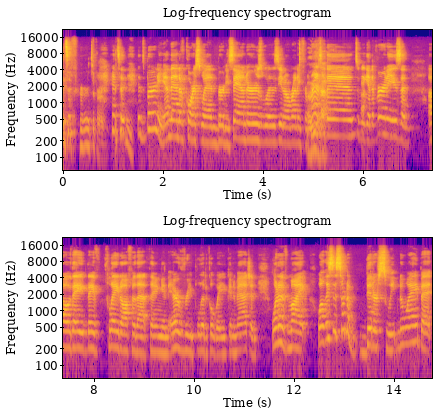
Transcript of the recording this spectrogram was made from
It's a verb. It's a verb. It's a, it's Bernie, and then of course when Bernie Sanders was you know running for Oh, yeah. president, we get the Bernies, and oh they they've played off of that thing in every political way you can imagine. One of my well, this is sort of bittersweet in a way, but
